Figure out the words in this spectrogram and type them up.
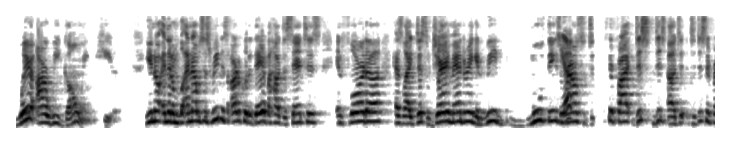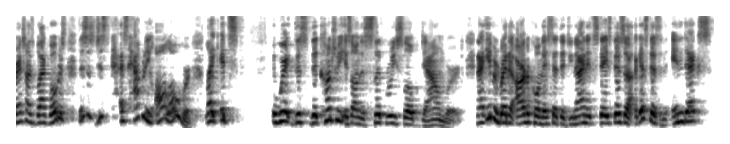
Where are we going here? You know, and then I'm, and I was just reading this article today about how DeSantis in Florida has like some gerrymandering and re move things yep. around to, disenfranchise, dis, dis, uh, to, to disenfranchise black voters. This is just it's happening all over. Like it's where this the country is on the slippery slope downward. And I even read an article and they said that the United States there's a I guess there's an index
